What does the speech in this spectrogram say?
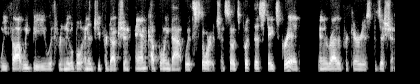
we thought we'd be with renewable energy production and coupling that with storage. And so it's put the state's grid in a rather precarious position.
